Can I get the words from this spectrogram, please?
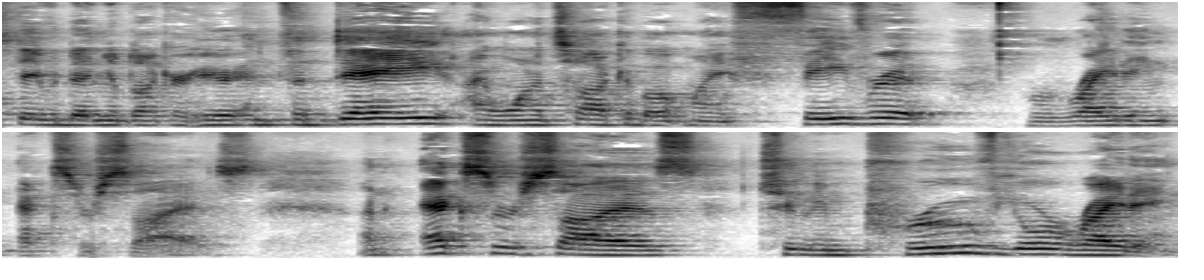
David Daniel Ducker here, and today I want to talk about my favorite writing exercise. An exercise to improve your writing.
